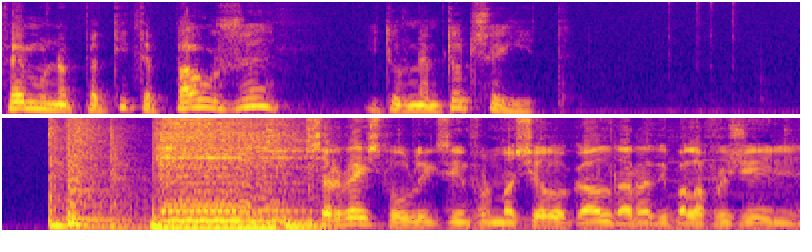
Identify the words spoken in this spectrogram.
Fem una petita pausa i tornem tot seguit. Serveis públics d'informació local de Ràdio Palafrugell.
